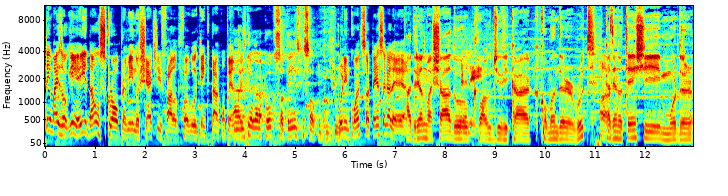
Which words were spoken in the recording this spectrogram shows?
tem mais alguém aí? Dá um scroll pra mim no chat e fala, por favor, quem que tá acompanhando Ah, entrei agora há pouco, só tem esse pessoal por enquanto. Por enquanto só tem essa galera. Adriano Machado, Ele. Claudio Vicar, Commander Root, Ó. Kazeno Tenshi, Murder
